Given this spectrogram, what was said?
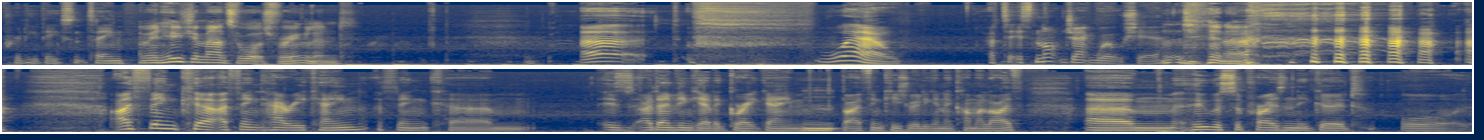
Pretty decent team. I mean, who's your man to watch for England? Uh, well, it's not Jack Wilshere. you know, I think uh, I think Harry Kane. I think um, is. I don't think he had a great game, Mm. but I think he's really going to come alive. Um, who was surprisingly good or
